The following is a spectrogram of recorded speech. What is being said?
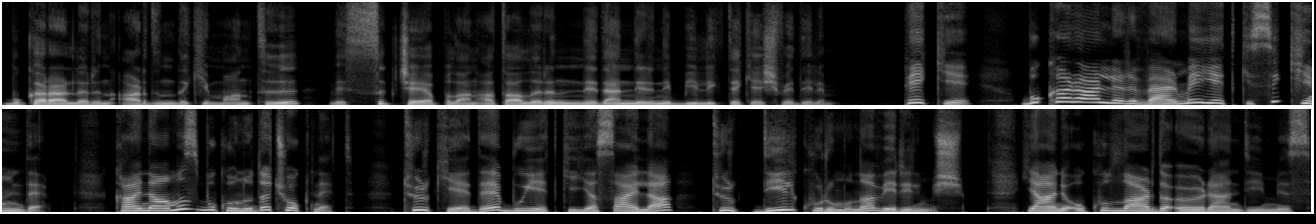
bu kararların ardındaki mantığı ve sıkça yapılan hataların nedenlerini birlikte keşfedelim. Peki, bu kararları verme yetkisi kimde? Kaynağımız bu konuda çok net. Türkiye'de bu yetki yasayla Türk Dil Kurumu'na verilmiş. Yani okullarda öğrendiğimiz,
